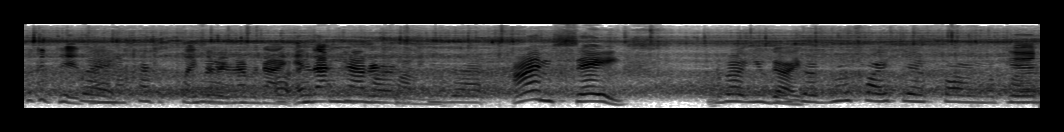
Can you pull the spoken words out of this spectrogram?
Look at this. Wait. I'm in a perfect place that I never died. Oh, and I that see counter's falling. That? I'm safe. What about you guys? There's a roof right there falling apart. Good.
